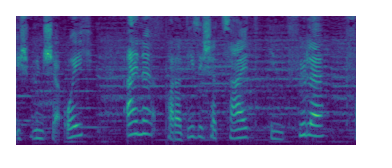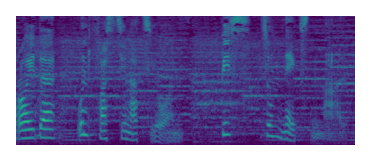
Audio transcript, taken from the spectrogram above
ich wünsche euch eine paradiesische Zeit in Fülle, Freude und Faszination. Bis zum nächsten Mal.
